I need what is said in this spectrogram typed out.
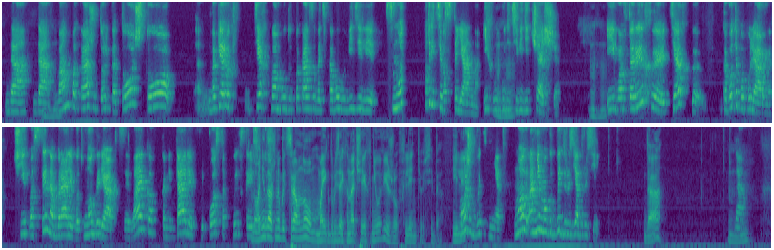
Да, да. Угу. Вам покажут только то, что, во-первых, тех вам будут показывать, кого вы видели, смотрите постоянно, их вы угу. будете видеть чаще. Угу. И, во-вторых, э, тех, э, кого-то популярных, чьи посты набрали вот много реакций, лайков, комментариев, репостов, вы их, скорее Но всего... они должны быть все равно в моих друзьях, иначе я их не увижу в ленте у себя. Или... Может быть, нет. Они могут быть друзья друзей. Да? Да. Угу.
